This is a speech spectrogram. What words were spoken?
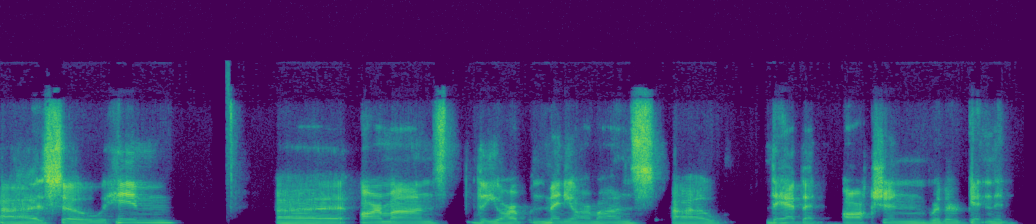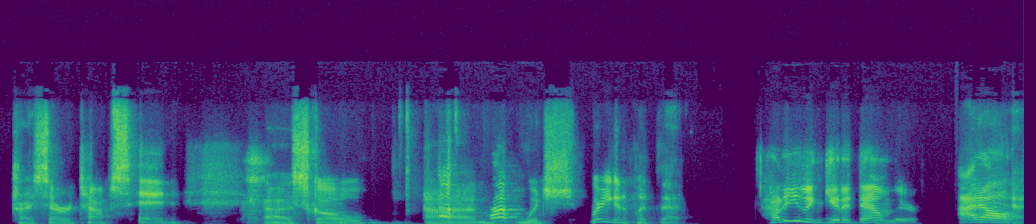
Uh, so him, uh, Armands, the Ar- many Armands, uh, they have that auction where they're getting the Triceratops head uh, skull. Um, which where are you going to put that? How do you even get it down there? I don't. Yeah.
